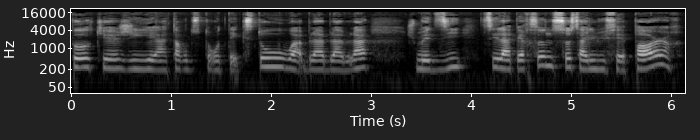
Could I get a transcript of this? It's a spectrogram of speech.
pas que j'ai attendu ton texto ou blablabla. Bla. Je me dis, si la personne, ça, ça lui fait peur,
